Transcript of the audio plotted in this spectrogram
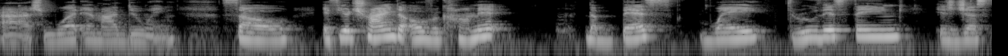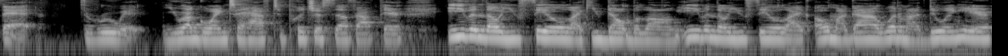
gosh, what am I doing? So, if you're trying to overcome it, the best way through this thing is just that through it. You are going to have to put yourself out there even though you feel like you don't belong, even though you feel like, oh my God, what am I doing here?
